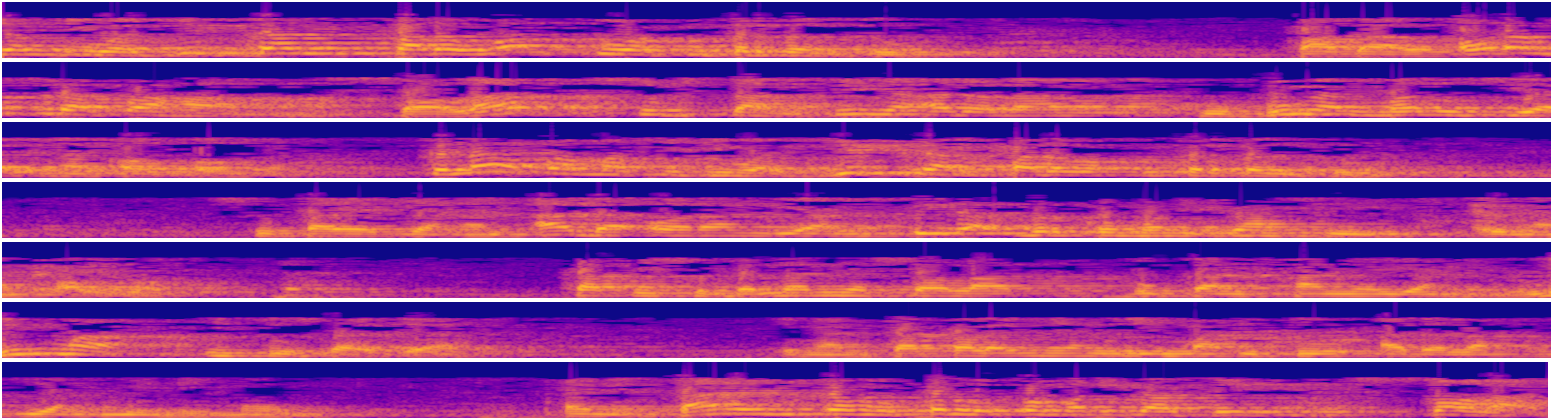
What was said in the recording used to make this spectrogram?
yang diwajibkan pada waktu-waktu tertentu? Padahal orang sudah paham, salat substansinya adalah hubungan manusia dengan Allah. Kenapa masih diwajibkan pada waktu tertentu? Supaya jangan ada orang yang tidak berkomunikasi dengan Allah. Tapi sebenarnya sholat bukan hanya yang lima itu saja. Dengan kata lain yang lima itu adalah yang minimum. Anytime kamu perlu komunikasi, sholat.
